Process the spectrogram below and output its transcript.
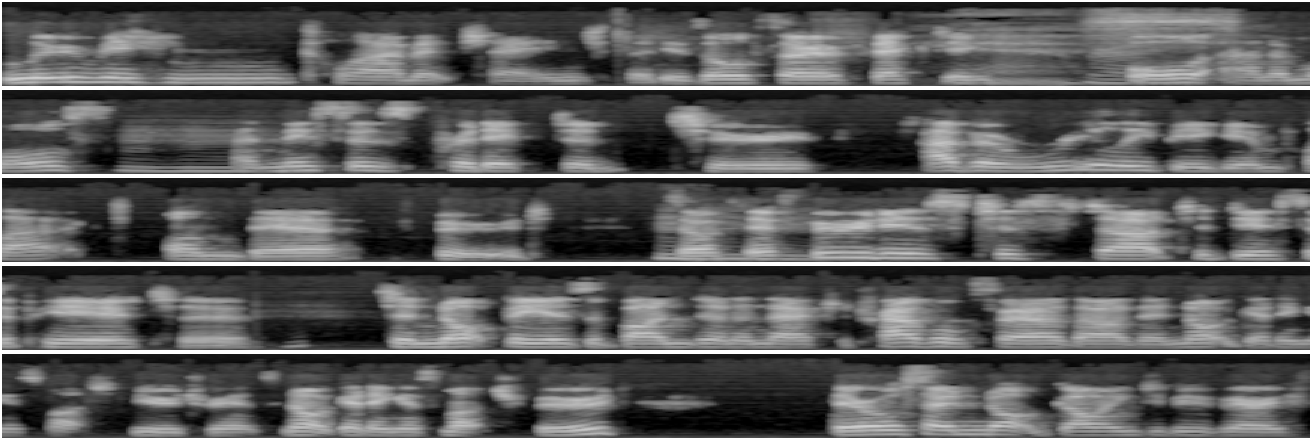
looming climate change that is also affecting Yes. all animals Mhm. and this is predicted to have a really big impact on their food. So if their Mhm. food is to start to disappear, to to not be as abundant, and they have to travel further, they're not getting as much nutrients, not getting as much food. They're also not going to be very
